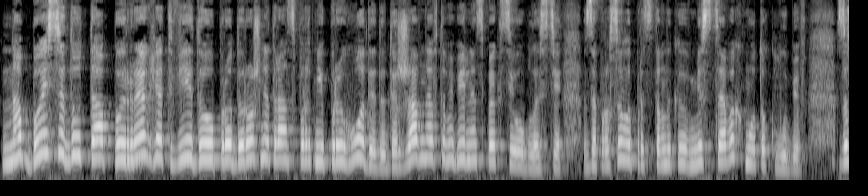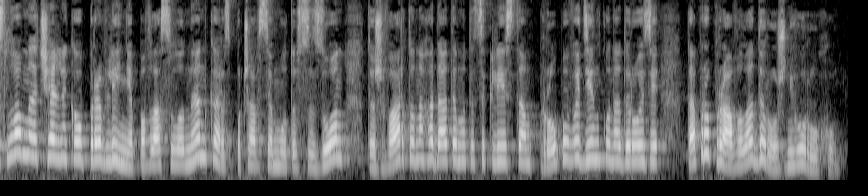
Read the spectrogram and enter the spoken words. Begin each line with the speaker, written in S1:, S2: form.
S1: На бесіду та перегляд відео про дорожньо-транспортні пригоди до Державної автомобільної інспекції області запросили представників місцевих мотоклубів. За словами начальника управління Павла Солоненка, розпочався мотосезон, тож варто нагадати мотоциклістам про поведінку на дорозі та про правила дорожнього руху.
